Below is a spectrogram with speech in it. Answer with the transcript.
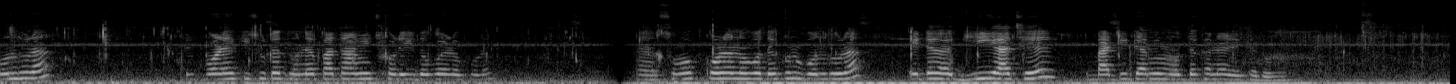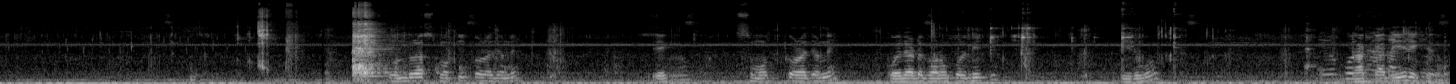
বন্ধুরা এরপরে কিছুটা ধনে পাতা আমি ছড়িয়ে দেবো এর উপরে। হ্যাঁ স্মোক করে নেব। দেখুন বন্ধুরা এটা ঘি আছে বাটিটা আমি মধ্যখানে রেখে দেবো। বন্ধুরা স্মোকিং করার জন্যে এক স্মোক করার জন্যে কয়লাটা গরম করে নিয়েছি দিয়ে দেবো। এর উপর ধাক্কা দিয়ে রেখে দেবো।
